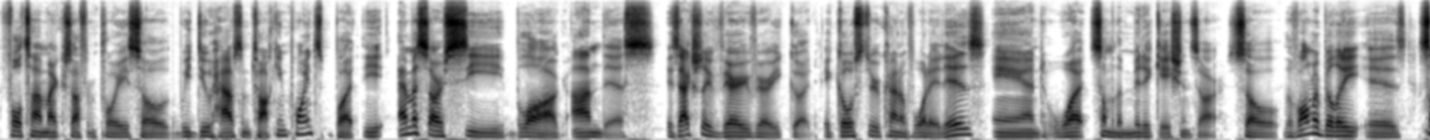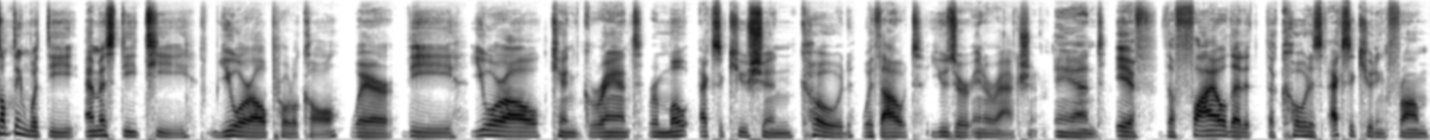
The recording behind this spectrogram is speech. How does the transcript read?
full time Microsoft employees, so we do have some talking points, but the MSRC blog on this is actually very, very good. It goes through kind of what it is and what some of the mitigations are. So, the vulnerability is something with the MSDT URL protocol where the URL can grant remote execution code without user interaction. And if the file that it, the code is executing from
